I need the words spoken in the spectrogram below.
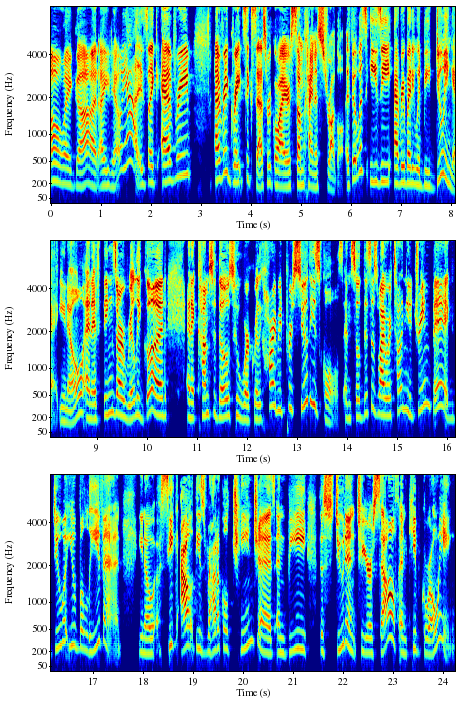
Oh my God. I know. Yeah. It's like every every great success requires some kind of struggle. If it was easy, everybody would be doing it, you know? And if things are really good and it comes to those who work really hard, we'd pursue these goals. And so this is why we're telling you dream big, do what you believe in, you know, seek out these radical changes and be the student to yourself and keep growing.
